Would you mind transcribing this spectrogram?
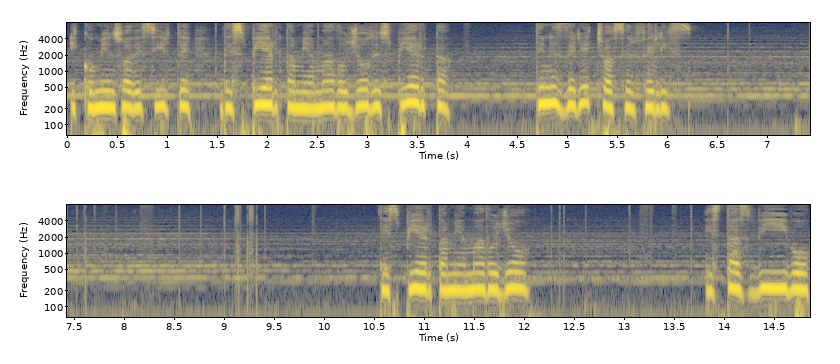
Y comienzo a decirte, despierta mi amado yo, despierta. Tienes derecho a ser feliz. Despierta mi amado yo estás vivo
